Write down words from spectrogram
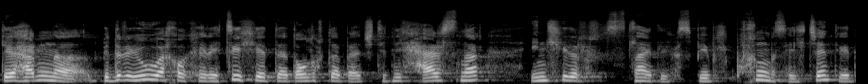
Тэгээ харин бид нар юу байх вэ гэхээр эцэг ихэд дуулууртай байж тэднийг хайрснаар энэ дэлхийд туслаа гэдгийг бас Библи бурхан бас хэлж байна. Тэгээд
